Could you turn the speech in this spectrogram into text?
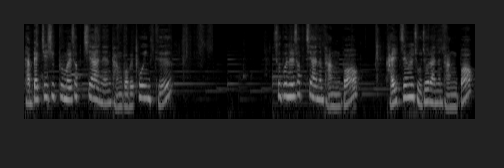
단백질 식품을 섭취하는 방법의 포인트, 수분을 섭취하는 방법, 갈증을 조절하는 방법,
